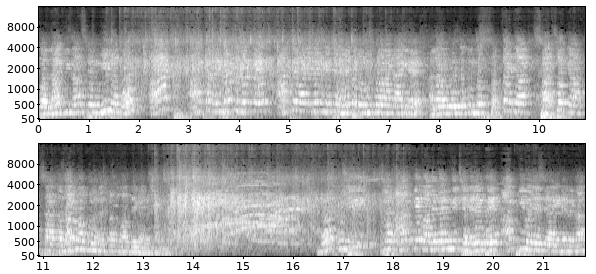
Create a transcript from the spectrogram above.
تو اللہ کی ذات سے امید رکھو، آج آپ کا رزلٹ دیکھ کے، آپ کے والدین کے چہرے پہ جو مسکراہٹ آئی ہے، اللہ رب العزت تم کو 70 کیا 700 کیا 7000 مقبول حج کا ثواب دے گا انشاءاللہ وہ خوشی جو آپ کے والدین کے چہرے پہ آپ کی وجہ سے آئی ہے بیٹا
